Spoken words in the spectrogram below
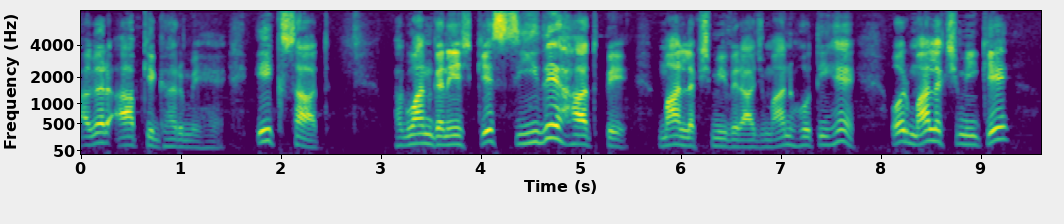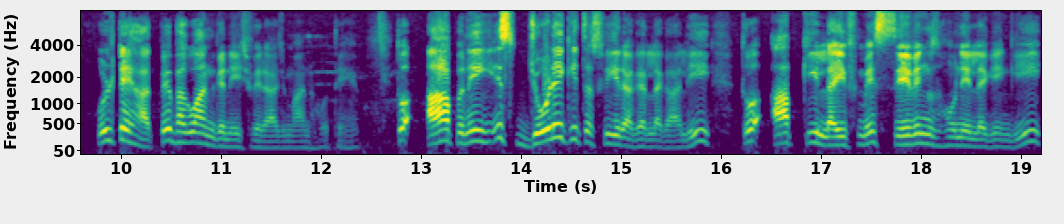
अगर आपके घर में है, एक साथ भगवान गणेश के सीधे हाथ पे माँ लक्ष्मी विराजमान होती हैं और माँ लक्ष्मी के उल्टे हाथ पे भगवान गणेश विराजमान होते हैं। तो आपने इस जोड़े की तस्वीर अगर लगा ली तो आपकी लाइफ में सेविंग्स होने लगेंगी।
